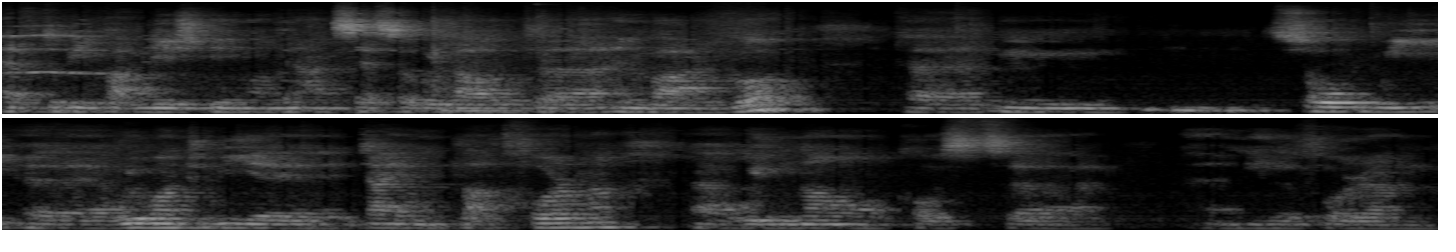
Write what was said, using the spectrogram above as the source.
have to be published in open access or without uh, embargo. Uh, mm, so we uh, we want to be a diamond platform uh, with no costs uh, neither for um,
